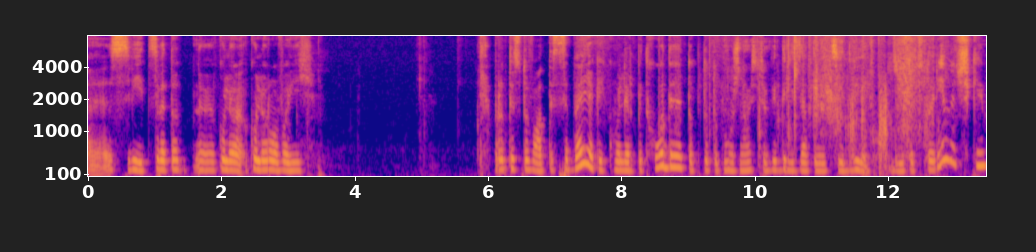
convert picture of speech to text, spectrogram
е, свій цвето, е, кольо- кольоровий протестувати себе, який колір підходить. Тобто тут можна ось відрізати ці дві, дві тут сторіночки.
